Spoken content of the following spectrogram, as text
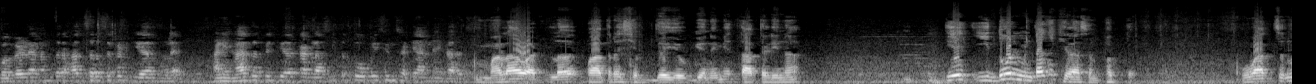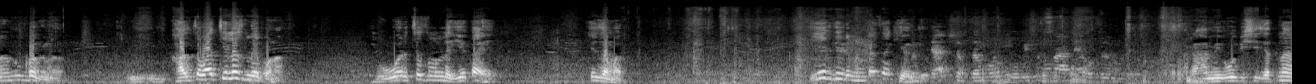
वगळल्यानंतर हा सरसकट जी आर झालाय. आणि हा जर जी आर काढला असेल तर तो ओबीसीसाठी अन्यायकारक आहे. मला वाटलं पात्र शब्द योग्य नाही. मी तातडीनं ते इ- दोन मिनिटाचा खेळ असेल फक्त. वाचणं आणि बघणं. खालचं वाचेलच नाही कोणा. वरच म्हणलं हे काय हे जमत एक दीड मिनिटाचा खेळ ओबीसी अरे आम्ही ओबीसी आहेत ना.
